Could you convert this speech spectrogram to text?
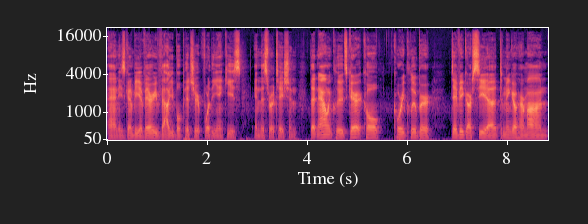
and he's going to be a very valuable pitcher for the Yankees in this rotation that now includes Gerrit Cole, Corey Kluber, Deivi Garcia, Domingo Germán,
